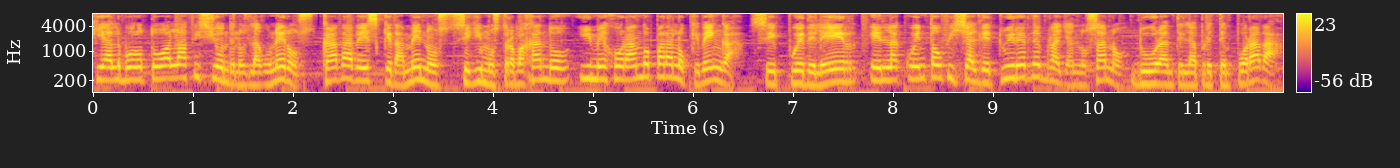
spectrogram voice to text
que alborotó a la afición de los laguneros. Cada vez queda menos, seguimos trabajando y mejorando para lo que venga. Se puede leer en la cuenta oficial de Twitter de Brian Lozano. Durante la pretemporada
